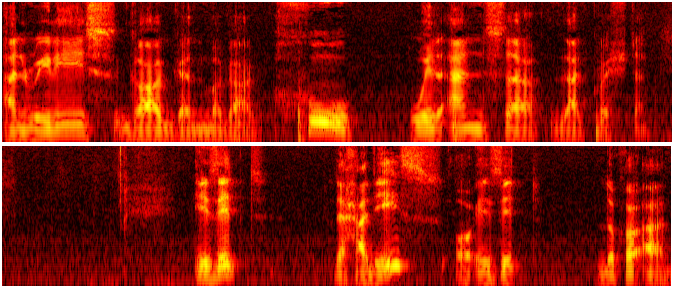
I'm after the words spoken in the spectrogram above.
and release Gog and Magog? Who will answer that question? Is it the Hadith or is it the Quran?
